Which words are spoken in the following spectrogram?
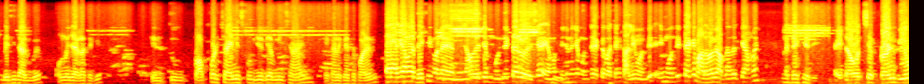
বেশি থাকবে অন্য জায়গা থেকে। কিন্তু প্রপার চাইনিজ ফুড যদি আপনি চান এখানে খেতে পারেন। তার আগে আমরা দেখি মানে আমাদের যে মন্দিরটা রয়েছে আমার পিছনে যে মন্দির দেখতে পাচ্ছেন কালী মন্দির এই মন্দিরটাকে ভালোভাবে আপনাদেরকে আমরা মানে দেখিয়ে দিই। এটা হচ্ছে ফ্রন্ট ভিউ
